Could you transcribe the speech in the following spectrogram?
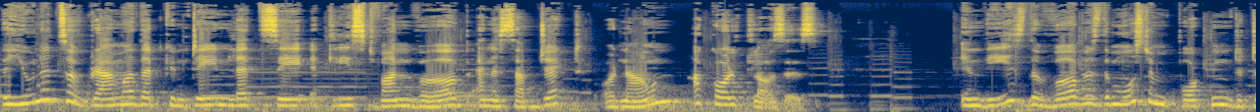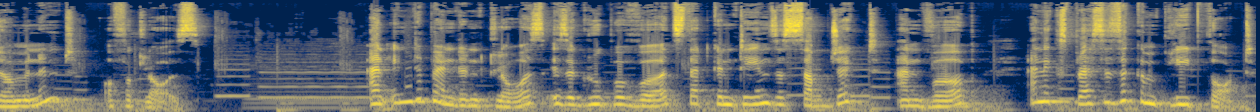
The units of grammar that contain, let's say, at least one verb and a subject or noun are called clauses. In these, the verb is the most important determinant of a clause. An independent clause is a group of words that contains a subject and verb and expresses a complete thought.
